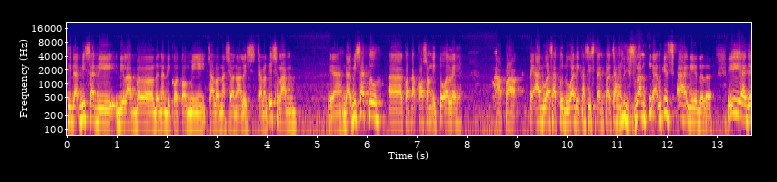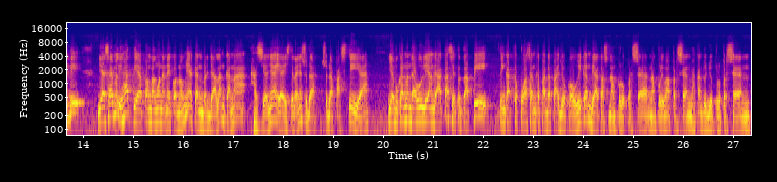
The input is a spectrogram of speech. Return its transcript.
tidak bisa di, dilabel dengan dikotomi calon nasionalis, calon Islam. Ya, nggak bisa tuh uh, kota kosong itu oleh apa PA 212 dikasih stempel calon Islam nggak bisa gitu loh. Iya, jadi ya saya melihat ya pembangunan ekonomi akan berjalan karena hasilnya ya istilahnya sudah sudah pasti ya ya bukan mendahului yang di atas ya, tetapi tingkat kepuasan kepada Pak Jokowi kan di atas 60 persen, 65 persen, bahkan 70 persen.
